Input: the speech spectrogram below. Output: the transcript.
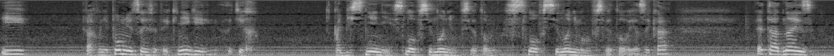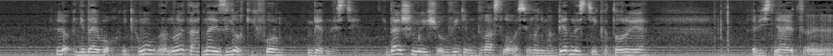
И, как мне помнится из этой книги, этих объяснений, слов синоним в святом, слов синонимов святого языка, это одна из, не дай бог никому, но это одна из легких форм бедности. И дальше мы еще увидим два слова синонима бедности, которые объясняют, э,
